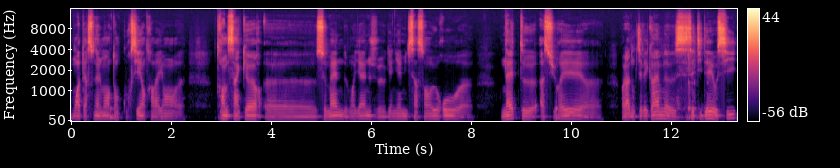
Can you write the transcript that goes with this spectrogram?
moi personnellement, en tant que coursier, en travaillant 35 heures semaine de moyenne, je gagnais 1500 euros net assurés. voilà, donc il y avait quand même cette idée aussi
